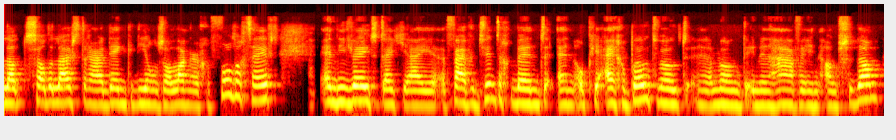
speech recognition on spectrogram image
dat, zal, de luisteraar denken die ons al langer gevolgd heeft. En die weet dat jij 25 eh, bent en op je eigen boot woont, woont in een haven in Amsterdam.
